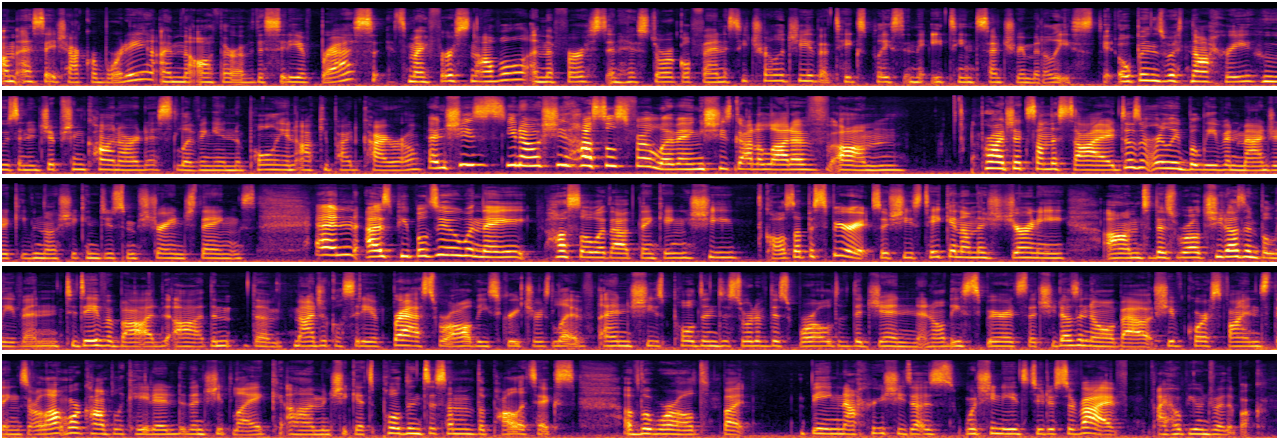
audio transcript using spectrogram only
I'm S.A. Chakraborty. I'm the author of The City of Brass. It's my first novel and the first in a historical fantasy trilogy that takes place in the 18th century Middle East. It opens with Nahri, who's an Egyptian con artist living in Napoleon occupied Cairo. And she's, you know, she hustles for a living. She's got a lot of, um, projects on the side, doesn't really believe in magic, even though she can do some strange things. And as people do when they hustle without thinking, she calls up a spirit. So she's taken on this journey um, to this world she doesn't believe in, to Daevabad, uh, the, the magical city of brass where all these creatures live. And she's pulled into sort of this world of the jinn and all these spirits that she doesn't know about. She, of course, finds things are a lot more complicated than she'd like, um, and she gets pulled into some of the politics of the world. But being Nahri, she does what she needs to to survive. I hope you enjoy the book.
